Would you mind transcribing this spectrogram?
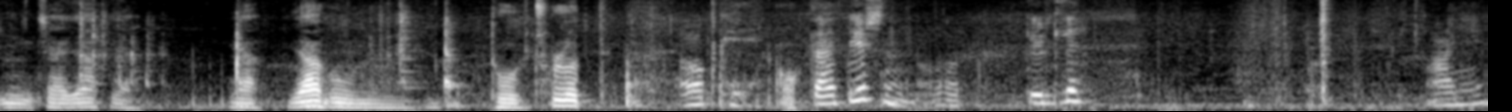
음, 자, 약, 약, 약, 약은 더 촐롯해. 오케이. 어. 나 대신 어, 뜰래? 아니.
